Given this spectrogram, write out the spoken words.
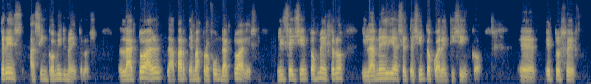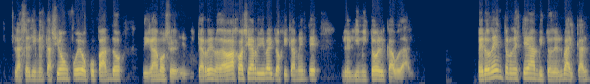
3 a 5 mil metros. La actual, la parte más profunda actual es 1600 metros y la media es 745. Eh, esto se, la sedimentación fue ocupando, digamos, el, terreno de abajo hacia arriba y lógicamente le limitó el caudal. Pero dentro de este ámbito del Baikal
